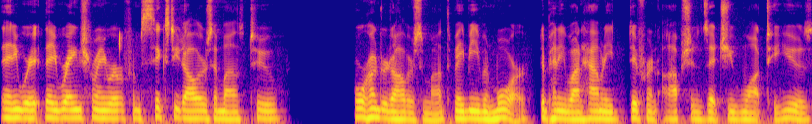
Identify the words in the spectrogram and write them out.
Anywhere they range from anywhere from sixty dollars a month to $400 a month, maybe even more, depending on how many different options that you want to use.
